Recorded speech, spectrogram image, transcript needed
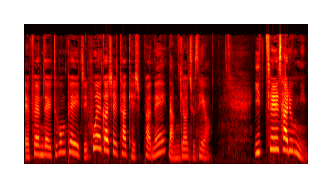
FM데이트 홈페이지 후회가 싫다 게시판에 남겨주세요. 2746님.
